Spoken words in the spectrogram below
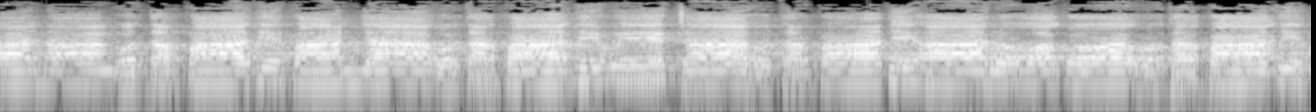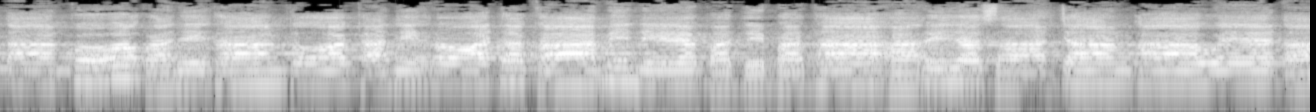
านังอุตตปาทิปัญญาอุตตปาทิวิชชาอุตตปาทิอารโกอุตตปาทิตังโคปนิทางตัวขันนิโรธคามิเนปฏิปทาอริยสัจจังภาเวตา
